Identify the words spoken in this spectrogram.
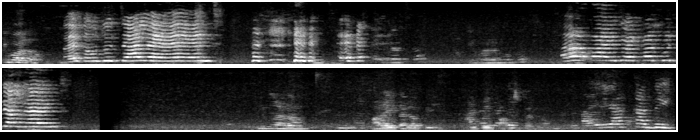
কি বলো Welcome to challenge. ঠিক আছে এবারের মতো Hello guys, welcome সিঙ্গারা আড়াই টাকা পিস দুটোই পাঁচ টাকা একটা দিক।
